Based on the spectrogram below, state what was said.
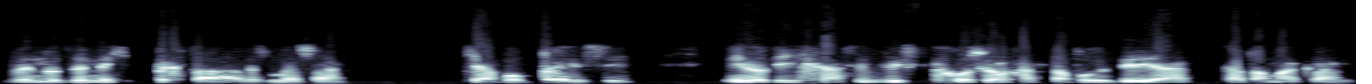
δεν είναι ότι δεν έχει παιχτάδε μέσα και από πέρυσι. Είναι ότι έχει χαθεί δυστυχώς έχουν χαθεί τα αποδητήρια κατά μακράν.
